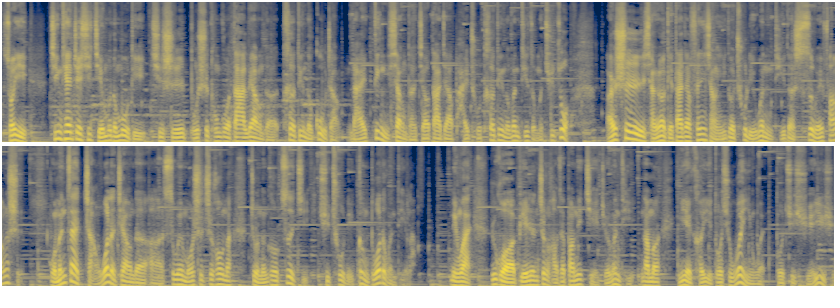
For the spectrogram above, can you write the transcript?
所以今天这期节目的目的，其实不是通过大量的特定的故障来定向的教大家排除特定的问题怎么去做，而是想要给大家分享一个处理问题的思维方式。我们在掌握了这样的啊思维模式之后呢，就能够自己去处理更多的问题了。另外，如果别人正好在帮你解决问题，那么你也可以多去问一问，多去学一学。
